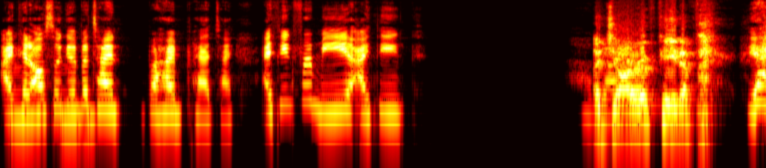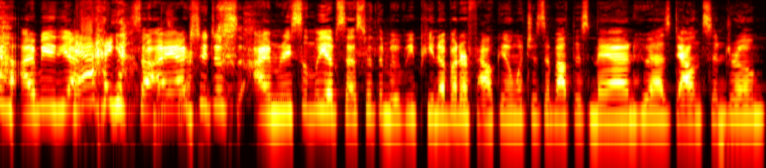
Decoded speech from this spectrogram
I could Mhm, also get mhm. behind behind pad thai. I think for me, I think Oh, A God. jar of peanut butter. Yeah, I mean, yeah. yeah, yeah. So I actually just I'm recently obsessed with the movie Peanut Butter Falcon, which is about this man who has Down syndrome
